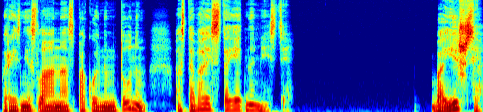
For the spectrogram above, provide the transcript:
произнесла она спокойным тоном, оставаясь стоять на месте. Боишься?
